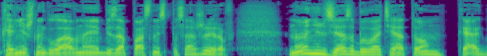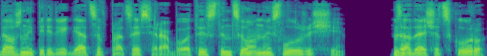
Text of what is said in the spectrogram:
Конечно, главное — безопасность пассажиров, но нельзя забывать и о том, как должны передвигаться в процессе работы станционные служащие. Задача Цкуру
